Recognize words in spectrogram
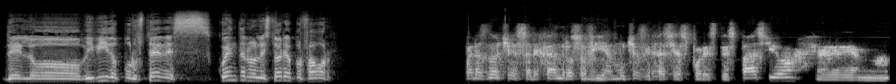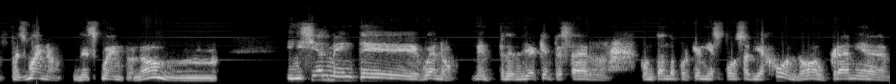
de lo vivido por ustedes. Cuéntanos la historia, por favor. Buenas noches, Alejandro, Sofía, muchas gracias por este espacio. Em, pues bueno, les cuento, ¿no? Mm, inicialmente, bueno, me tendría que empezar contando por qué mi esposa viajó, ¿no? A Ucrania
